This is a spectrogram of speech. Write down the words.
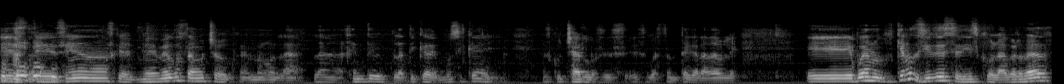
este, sí, no, es que me, me gusta mucho cuando la, la gente platica de música y escucharlos es, es bastante agradable. Eh, bueno, ¿qué nos decir de este disco? La verdad,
